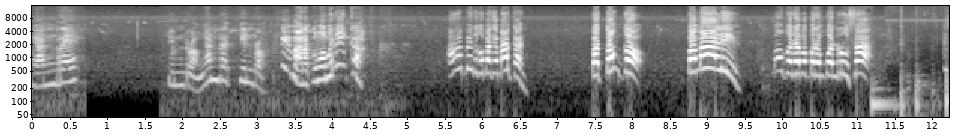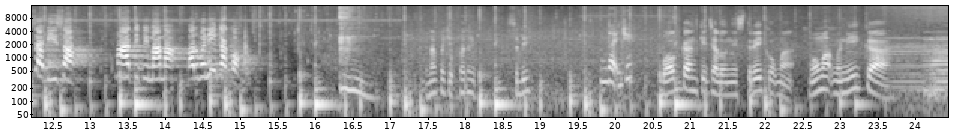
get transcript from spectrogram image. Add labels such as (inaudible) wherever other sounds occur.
nganre. Tinro nganre tinro gimana aku mau menikah? Apa itu kau pakai makan? Petongko pamali. mau kau dapat perempuan rusak? Bisa bisa mati pi mama baru menikah kok (clears throat) kenapa cik Farid? Sedih? Enggak cik. Bukan ke calon istriku mak. Mau mak menikah. hmm.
